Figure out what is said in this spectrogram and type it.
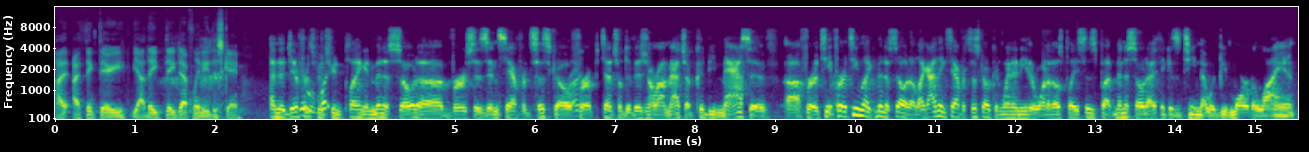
I, I think they yeah they, they definitely need this game. And the difference but between playing in Minnesota versus in San Francisco for a potential divisional round matchup could be massive uh, for a team for a team like Minnesota. Like I think San Francisco could win in either one of those places, but Minnesota I think is a team that would be more reliant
